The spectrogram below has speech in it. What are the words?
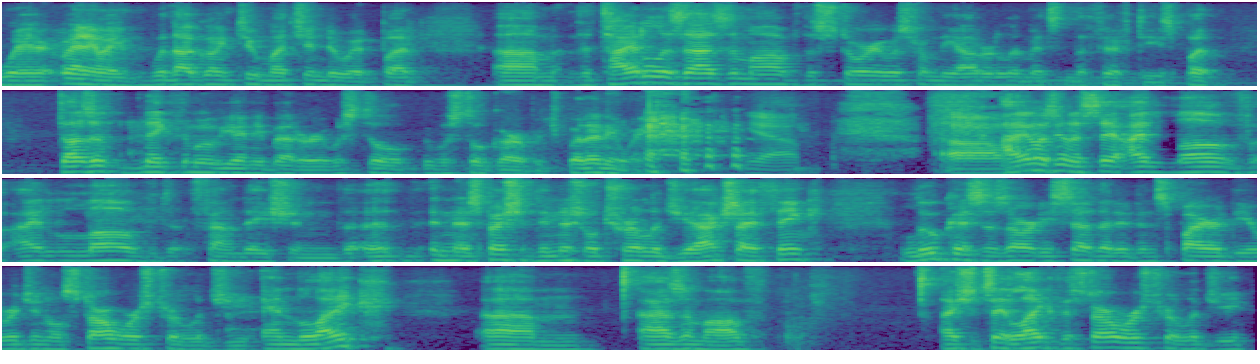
where anyway, without going too much into it, but um, the title is Asimov. The story was from the Outer Limits in the '50s, but doesn't make the movie any better. It was still it was still garbage. But anyway, yeah. Um, I was going to say I love I loved Foundation, the, and especially the initial trilogy. Actually, I think Lucas has already said that it inspired the original Star Wars trilogy, and like um, Asimov, I should say like the Star Wars trilogy.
